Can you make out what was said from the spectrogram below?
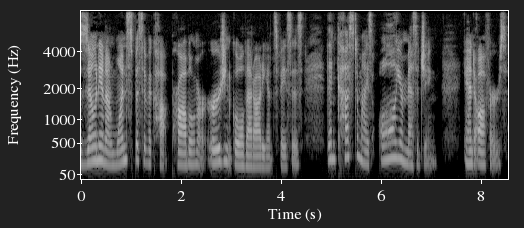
Zone in on one specific hot problem or urgent goal that audience faces. Then customize all your messaging and offers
